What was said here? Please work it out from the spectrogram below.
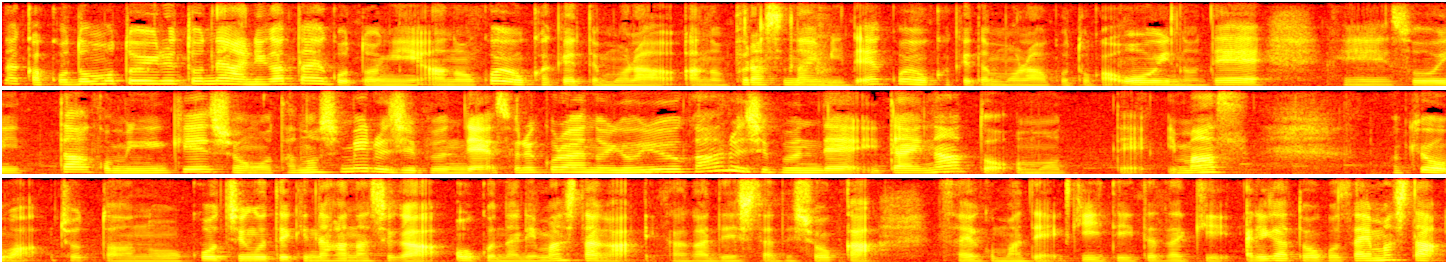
なんか子供といるとねありがたいことにあの声をかけてもらうあのプラスな意味で声をかけてもらうことが多いので、えー、そういったコミュニケーションを楽しめる自分でそれくらいの余裕がある自分でいたいなと思っています。今日はちょっとあのコーチング的な話が多くなりましたがいかがでしたでしょうか？最後まで聞いていただきありがとうございました。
